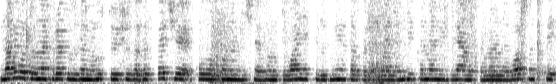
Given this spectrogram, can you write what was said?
на виготовлення проекту землеустрою, що забезпечує економічне обґрунтування, сілозміни та порядування від земельних ділянок комунальної власності,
